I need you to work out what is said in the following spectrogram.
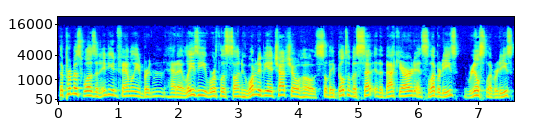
The premise was an Indian family in Britain had a lazy, worthless son who wanted to be a chat show host, so they built him a set in the backyard, and celebrities, real celebrities,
